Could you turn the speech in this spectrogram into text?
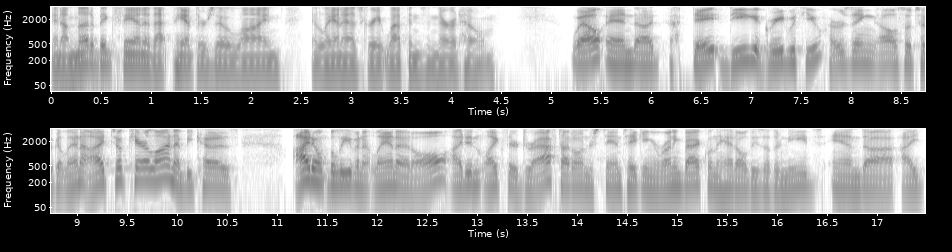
and I'm not a big fan of that Panthers O line. Atlanta has great weapons, and they're at home. Well, and uh, D, D agreed with you. Herzing also took Atlanta. I took Carolina because I don't believe in Atlanta at all. I didn't like their draft. I don't understand taking a running back when they had all these other needs. And uh, I,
